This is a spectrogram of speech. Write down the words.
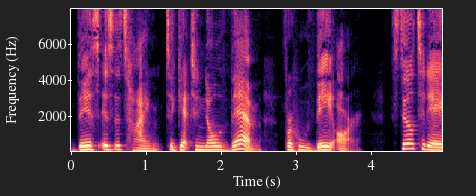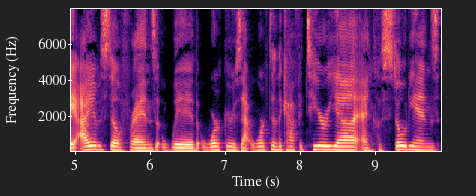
This is the time to get to know them for who they are. Still today, I am still friends with workers that worked in the cafeteria and custodians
